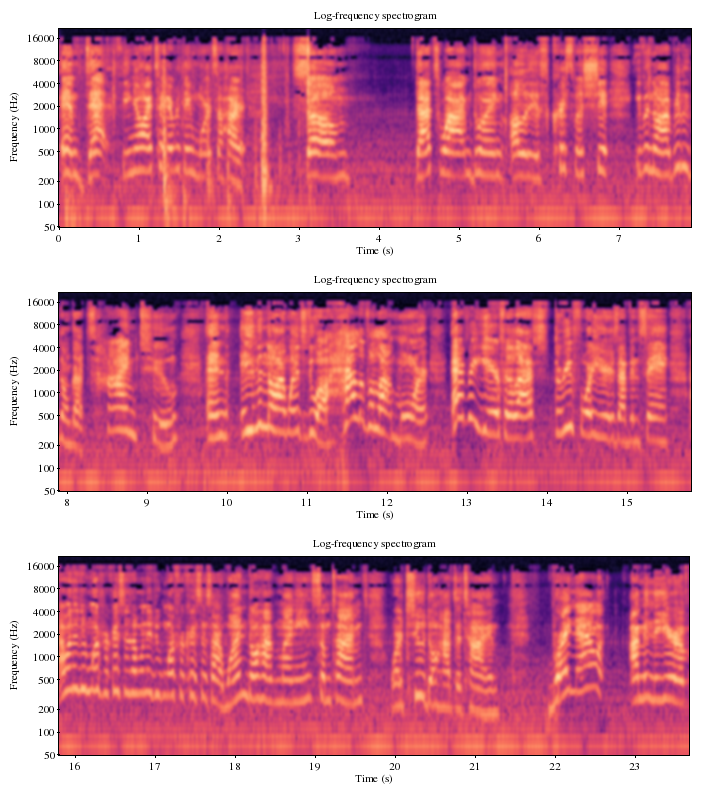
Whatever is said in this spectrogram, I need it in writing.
in depth. You know i take everything more to heart. So that's why i'm doing all of this christmas shit even though i really don't got time to. And even though i wanted to do a hell of a lot more every year for the last three four years i've been saying i want to do more for christmas. I want to do more for christmas. I one don't have money sometimes or two don't have the time. Right now i'm in the year of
